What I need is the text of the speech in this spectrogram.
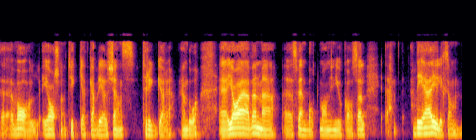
uh, val i Arsenal tycker jag att Gabriel känns tryggare ändå. jag är även med Sven Bottman i Newcastle. Det är ju liksom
